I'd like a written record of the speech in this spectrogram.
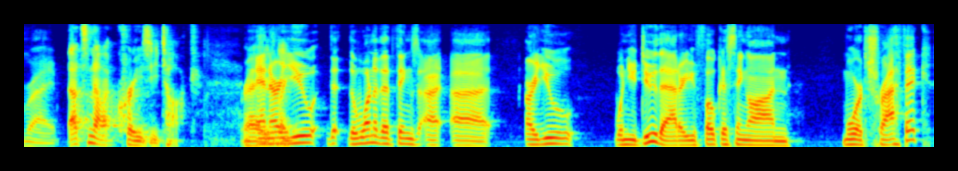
Right. That's not crazy talk, right? And are Like, you the, the one of the things? I uh, are you when you do that? Are you focusing on more traffic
